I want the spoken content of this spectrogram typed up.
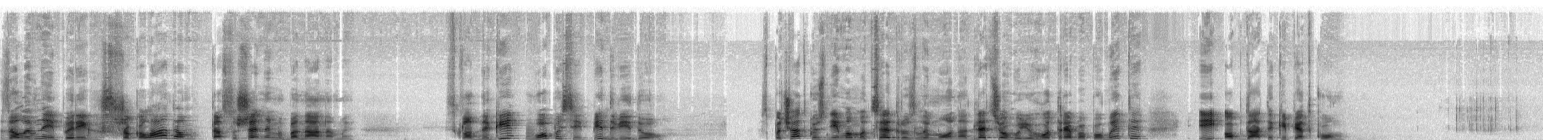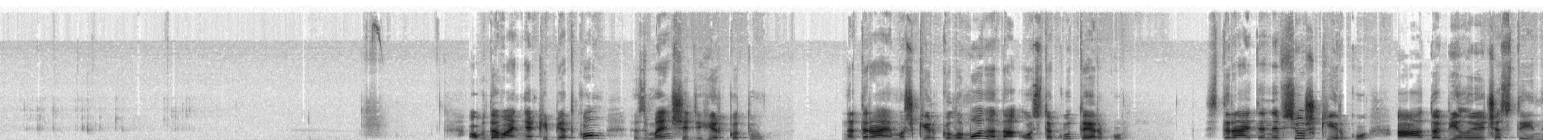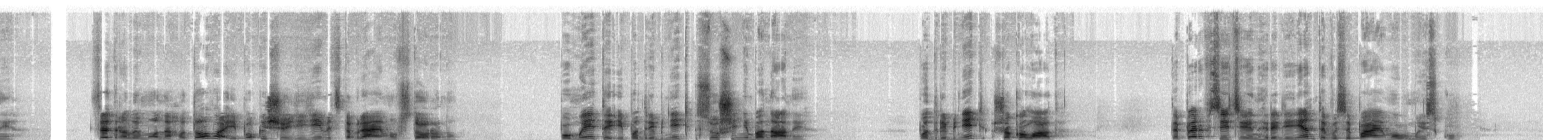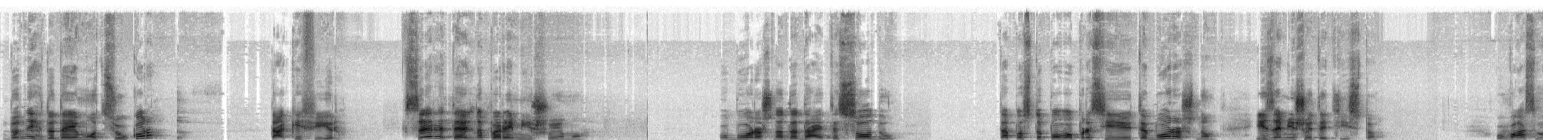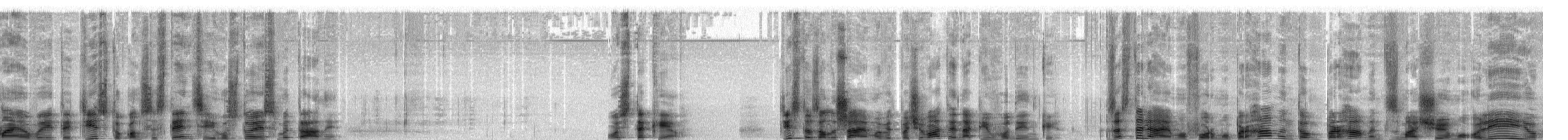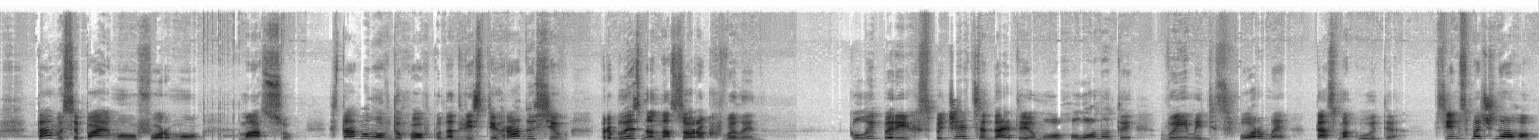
Заливний пиріг з шоколадом та сушеними бананами. Складники в описі під відео. Спочатку знімемо цедру з лимона. Для цього його треба помити і обдати кип'ятком. Обдавання кип'ятком зменшить гіркоту. Натираємо шкірку лимона на ось таку терку. Стирайте не всю шкірку, а до білої частини. Цедра лимона готова і поки що її відставляємо в сторону. Помийте і подрібніть сушені банани. Подрібніть шоколад. Тепер всі ці інгредієнти висипаємо в миску. До них додаємо цукор та кефір. Все ретельно перемішуємо. У борошно додайте соду та поступово просіюйте борошно і замішуйте тісто. У вас має вийти тісто консистенції густої сметани. Ось таке. Тісто залишаємо відпочивати на півгодинки. Застеляємо форму пергаментом, пергамент змащуємо олією та висипаємо у форму масу. Ставимо в духовку на 200 градусів приблизно на 40 хвилин. Коли пиріг спечеться, дайте йому охолонути, вийміть з форми та смакуйте. Всім смачного!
